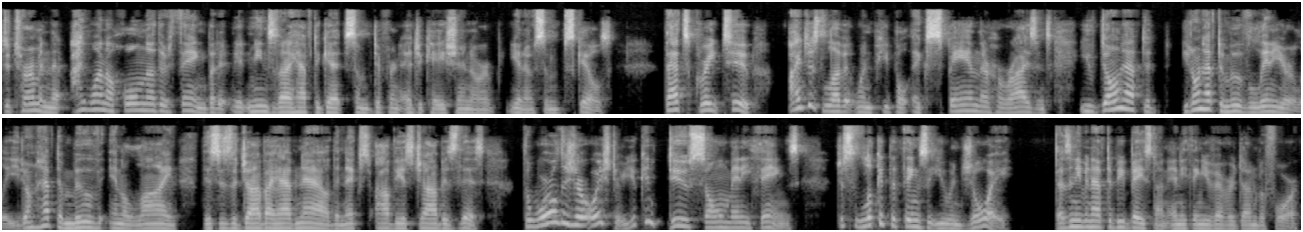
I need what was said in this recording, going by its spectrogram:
determined that I want a whole nother thing, but it, it means that I have to get some different education or, you know, some skills. That's great too. I just love it when people expand their horizons. You don't have to you don't have to move linearly. You don't have to move in a line. This is the job I have now. The next obvious job is this. The world is your oyster. You can do so many things just look at the things that you enjoy doesn't even have to be based on anything you've ever done before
